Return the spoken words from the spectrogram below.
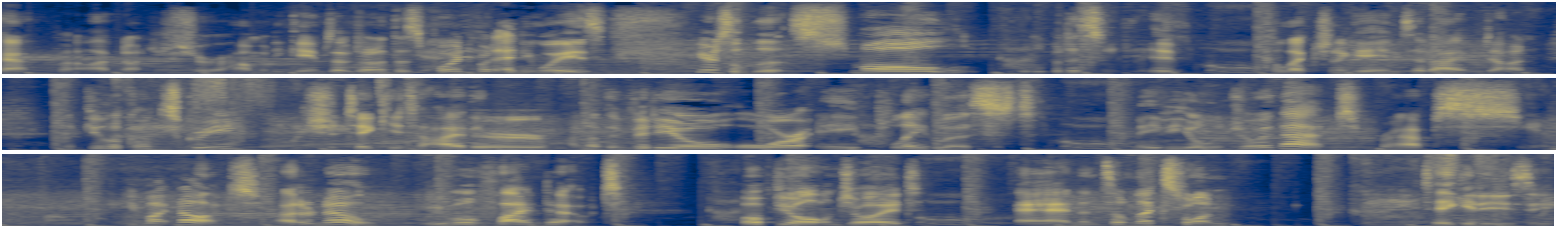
I'm not sure how many games I've done at this point, but anyways, here's a li small little bit of uh, collection of games that I've done. If you look on screen, it should take you to either another video or a playlist. Maybe you'll enjoy that. Perhaps you might not. I don't know. We will find out. Hope you all enjoyed, and until next one, take it easy.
